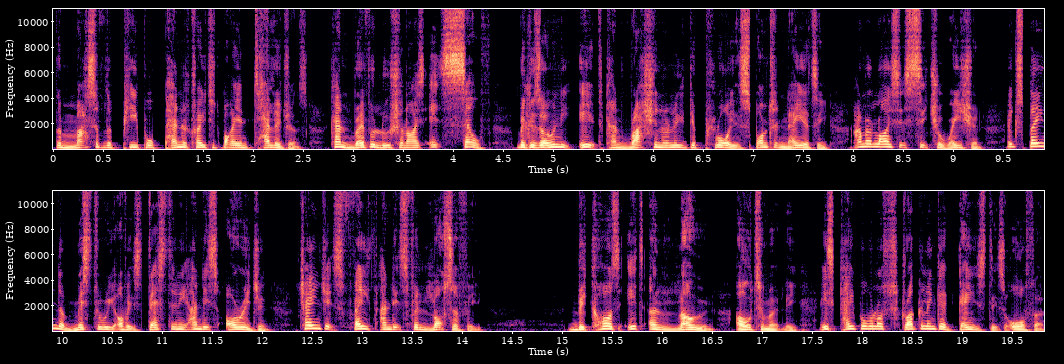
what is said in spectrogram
the mass of the people penetrated by intelligence, can revolutionize itself because only it can rationally deploy its spontaneity, analyze its situation, explain the mystery of its destiny and its origin, change its faith and its philosophy. Because it alone, ultimately, is capable of struggling against its author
